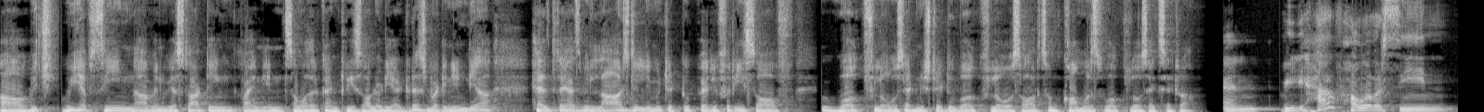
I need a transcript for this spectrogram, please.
uh, which we have seen uh, when we are starting MFine in some other countries already addressed. But in India, health tech has been largely limited to peripheries of workflows, administrative workflows, or some commerce workflows, etc. And we have, however, seen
